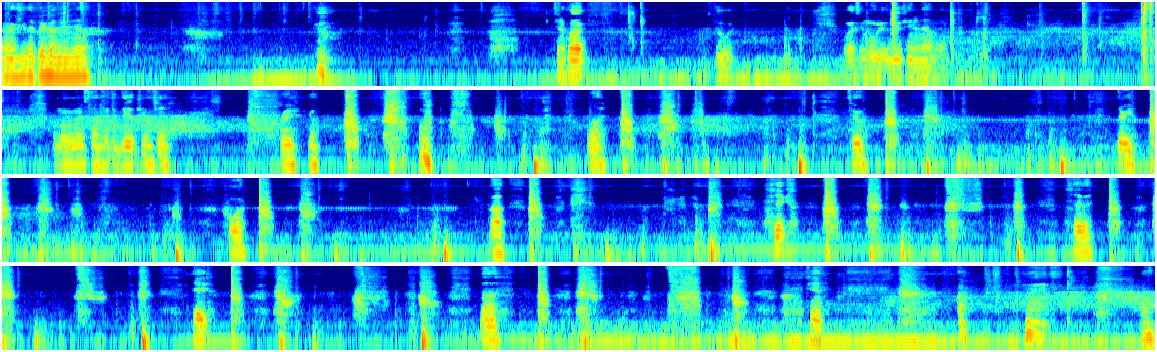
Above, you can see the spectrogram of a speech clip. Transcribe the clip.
Big. Ten o'clock. Let's do it. We'll actually move this bitch in and out, man. Move when it's time to hit the dip, you know what I'm saying? Ready, go. One. Two. Three. Four. Five. Six. Seven. Eight. Nine. Ten. One,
